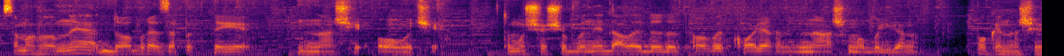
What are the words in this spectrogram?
Саме головне добре запекти наші овочі, тому що щоб вони дали додатковий колір нашому бульйону. Поки наші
